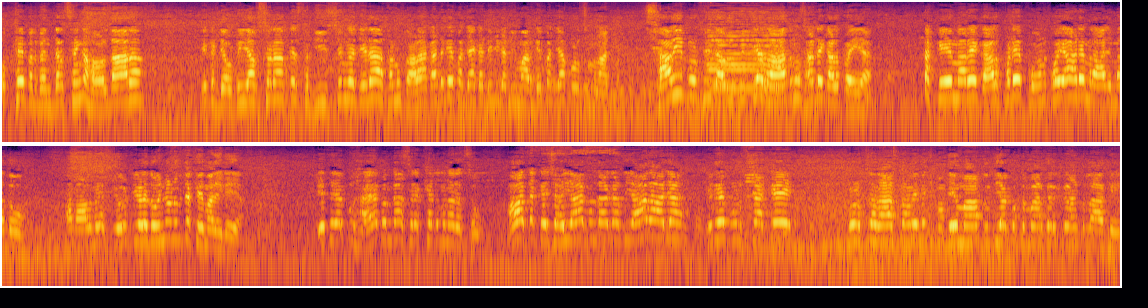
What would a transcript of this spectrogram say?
ਉੱਥੇ ਬਲਵਿੰਦਰ ਸਿੰਘ ਹੌਲਦਾਰ ਇੱਕ ਡਿਊਟੀ ਅਫਸਰ ਆ ਤੇ ਸਰਜੀਤ ਸਿੰਘ ਜਿਹੜਾ ਸਾਨੂੰ ਗਾਲਾਂ ਕੱਢ ਕੇ ਭੱਜਿਆ ਗੱਡੀ 'ਚ ਗੱਡੀ ਮਾਰ ਕੇ ਭੱਜਿਆ ਪੁਲਿਸ ਮੁਲਾਜ਼ਮ। ਸਾਰੀ ਪੁਲਿਸ ਦੀ ਦਾਰੂ ਪੀਤੀ ਆ ਰਾਤ ਨੂੰ ਸਾਡੇ ਗਲ ਪਏ ਆ। ਧੱਕੇ ਮਾਰੇ ਗਲ ਫੜੇ ਫੋਨ ਖੋਇਆ ਸਾਡੇ ਮੁਲਾਜ਼ਮ ਆ ਦੋ। ਆ ਨਾਲ ਮੇਰੇ ਸਿਕਿਉਰਿਟੀ ਵਾਲੇ ਦੋ ਇਹਨਾਂ ਨੂੰ ਵੀ ਧੱਕੇ ਮਾਰੇ ਗਏ ਆ। ਇੱਥੇ ਯਾਰ ਕੋਈ ਹੈ ਬੰਦਾ ਸੁਰੱਖਿਅਤ ਬੰਦਾ ਦੱਸੋ। ਆਹ ਧੱਕੇ ਸ਼ਾਹੀ, ਆਹ ਗੁੰਡਾ ਕਰਦੀ ਆਹ ਰਾਜ ਆ। ਕਿਤੇ ਪੁਲਿਸ ਚੱਕ ਕੇ, ਪੁਲਿਸ ਰਾਸਤਾਂ ਦੇ ਵਿੱਚ ਬੰਦੇ ਮਾਰ ਦਿੰਦੀ ਆ, ਕੁੱਟਮਾਰ ਕਰਕੇ ਕਰੰਟ ਲਾ ਕੇ।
